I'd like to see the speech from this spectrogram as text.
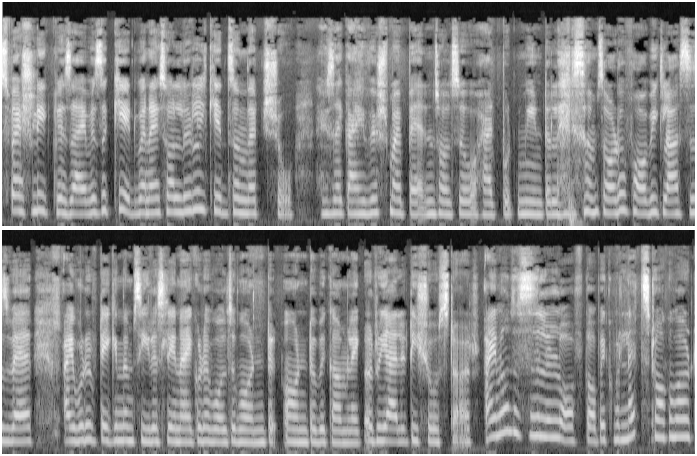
especially because I was a kid when I saw little kids on that show. I was like, I wish my parents also had put me into like some sort of hobby classes where I would have taken them seriously and I could have also gone to, on to become like a reality show star. I know this is a little off topic, but let's talk about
